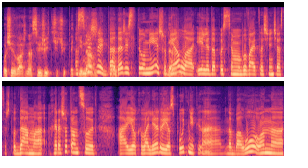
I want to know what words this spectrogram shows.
очень важно освежить чуть-чуть такие освежить, навыки. да, да, даже если ты умеешь, умела, да. или, допустим, бывает очень часто, что дама хорошо танцует, а ее кавалер, ее спутник на, на балу, он э,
